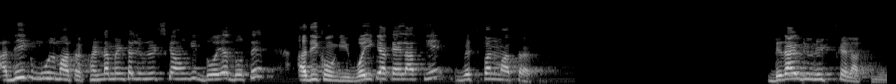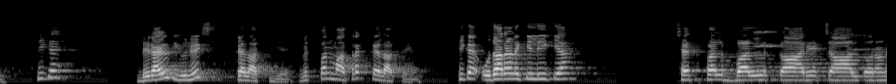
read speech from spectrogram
अधिक मूल मात्रक फंडामेंटल यूनिट्स क्या होंगी? दो या दो से अधिक होंगी। वही क्या कहलाती है? व्युत्पन्न मात्रक। डिराइव्ड यूनिट्स कहलाती है। ठीक है? डिराइव्ड यूनिट्स कहलाती है। व्युत्पन्न मात्रक कहलाते हैं। ठीक है? उदाहरण के लिए क्या? क्षेत्रफल, बल, कार्य, चाल, त्वरण,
